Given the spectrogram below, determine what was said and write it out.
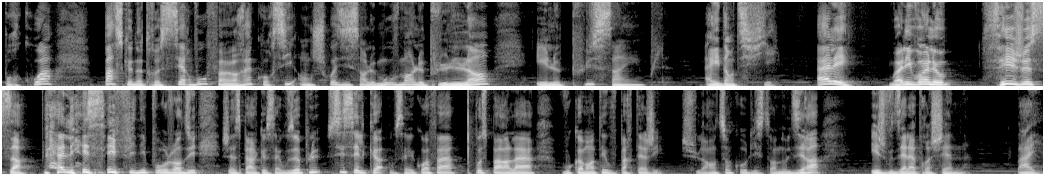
Pourquoi? Parce que notre cerveau fait un raccourci en choisissant le mouvement le plus lent et le plus simple à identifier. Allez, voilà, voilà. C'est juste ça. Allez, c'est fini pour aujourd'hui. J'espère que ça vous a plu. Si c'est le cas, vous savez quoi faire. Pouce par l'air, vous commentez, vous partagez. Je suis Laurent Turcot de l'Histoire nous le dira et je vous dis à la prochaine. Bye.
